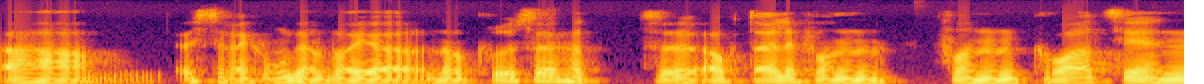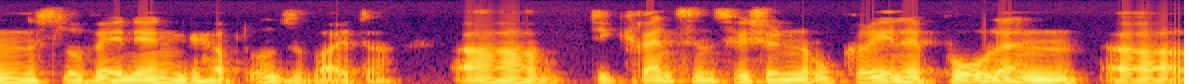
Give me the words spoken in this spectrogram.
Ähm, Österreich-Ungarn war ja noch größer, hat äh, auch Teile von von Kroatien, Slowenien gehabt und so weiter. Äh, die Grenzen zwischen Ukraine, Polen, äh,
